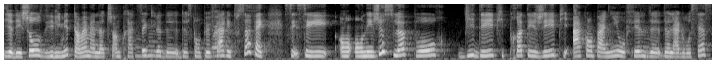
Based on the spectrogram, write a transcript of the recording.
il y a des choses, des limites quand même à notre champ de pratique Mm-hmm. là, de, de ce qu'on peut faire et tout ça. Fait que c'est, c'est, on, on est juste là pour guider, puis protéger, puis accompagner au fil de, de la grossesse.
